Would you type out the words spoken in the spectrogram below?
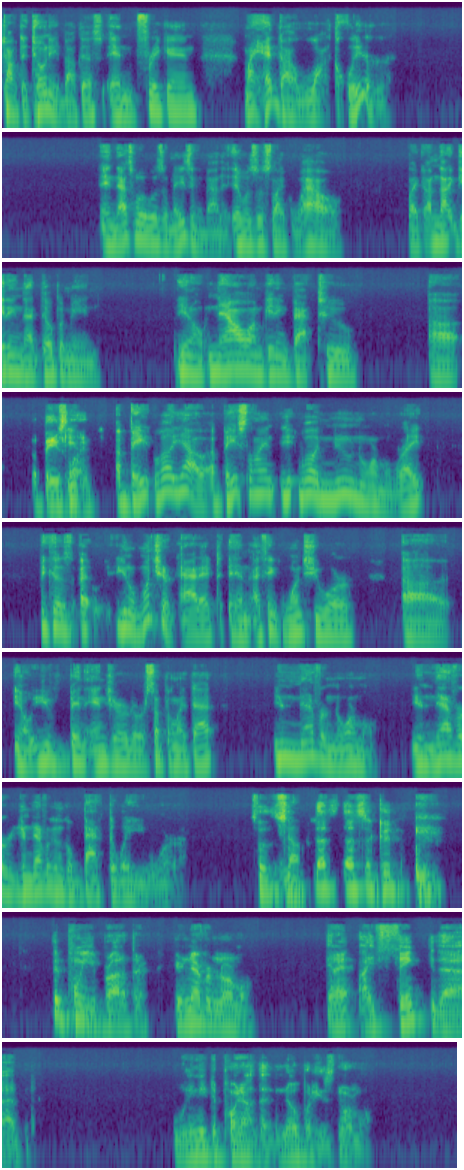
talked to Tony about this, and freaking my head got a lot clearer. And that's what was amazing about it. It was just like, wow, like I'm not getting that dopamine. You know, now I'm getting back to uh, a baseline. A base, well, yeah, a baseline. Well, a new normal, right? Because uh, you know, once you're an addict, and I think once you're, uh, you know, you've been injured or something like that, you're never normal. You're never, you're never going to go back the way you were. So, so that's that's a good good point you brought up there. You're never normal. And I, I think that we need to point out that nobody is normal.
